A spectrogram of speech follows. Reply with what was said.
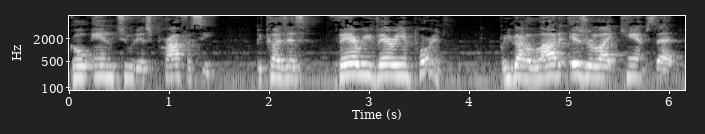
go into this prophecy because it's very, very important. But you got a lot of Israelite camps that,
